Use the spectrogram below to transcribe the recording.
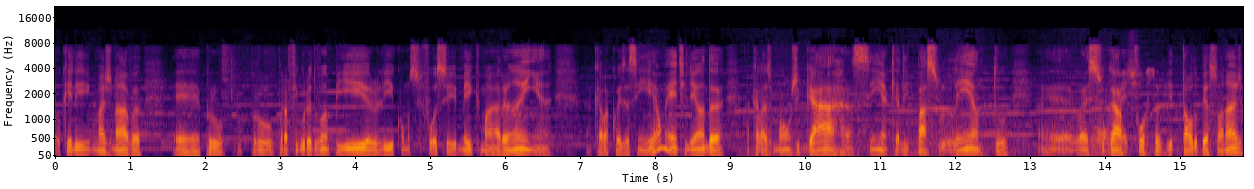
a- o que ele imaginava é, para a figura do vampiro ali, como se fosse meio que uma aranha, aquela coisa assim. E realmente ele anda com aquelas mãos de garra, assim, aquele passo lento, é, vai sugar a realmente. força vital do personagem.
